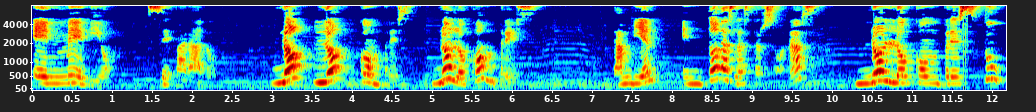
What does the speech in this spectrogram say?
en medio, separado. No lo compres, no lo compres. También en todas las personas, no lo compres tú.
